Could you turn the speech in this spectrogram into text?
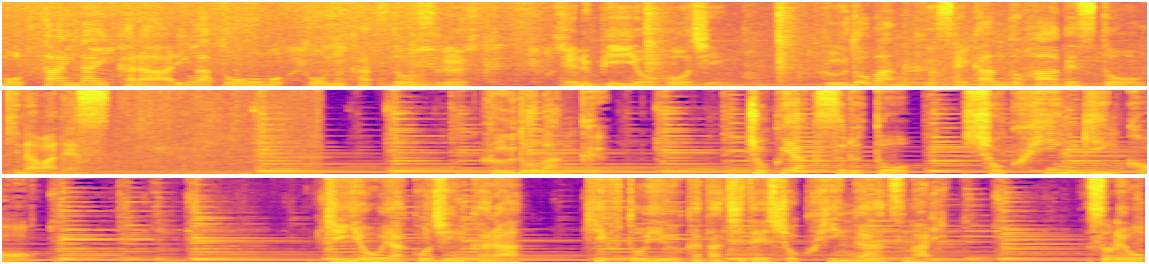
もったいないからありがとうをモットーに活動する NPO 法人フードバンクセカンドハーベスト沖縄です。フードバンク。直訳すると食品銀行。企業や個人から寄付という形で食品が集まりそれを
